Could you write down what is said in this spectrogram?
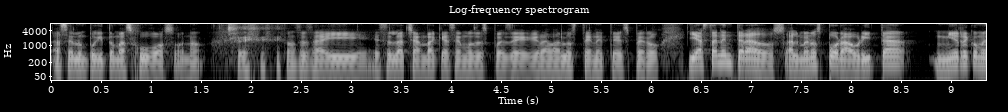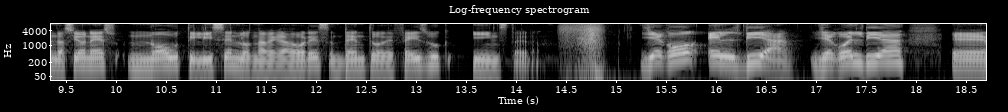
hacerlo un poquito más jugoso, ¿no? Sí. Entonces ahí, esa es la chamba que hacemos después de grabar los TNTs, pero ya están enterados, al menos por ahorita. Mi recomendación es no utilicen los navegadores dentro de Facebook e Instagram. Llegó el día, llegó el día, eh,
